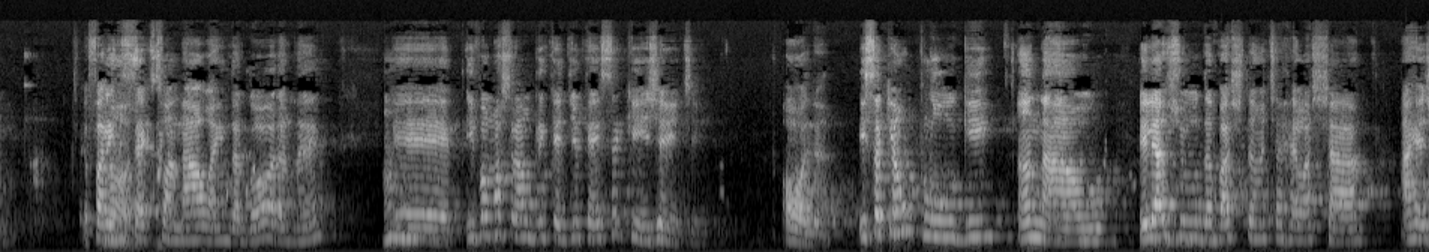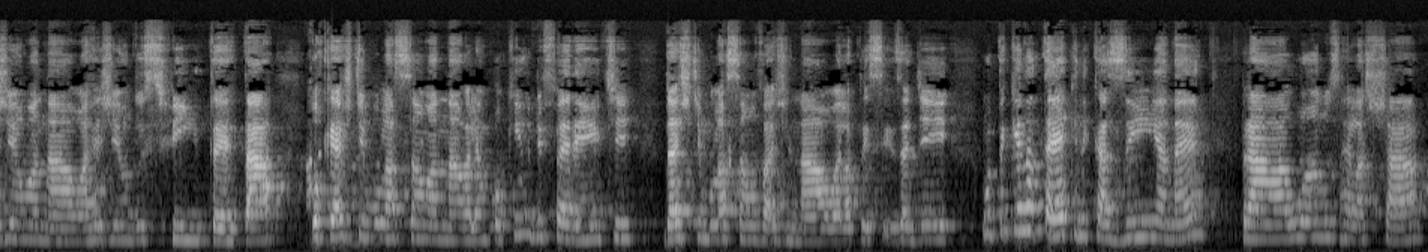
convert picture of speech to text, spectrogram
Eu falei Nossa. de sexo anal ainda agora, né? Uhum. É, e vou mostrar um brinquedinho que é esse aqui, gente. Olha, isso aqui é um plug anal. Ele ajuda bastante a relaxar a região anal, a região do esfíncter, tá? Porque a estimulação anal é um pouquinho diferente da estimulação vaginal. Ela precisa de uma pequena técnicazinha, né? Para o ânus relaxar.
